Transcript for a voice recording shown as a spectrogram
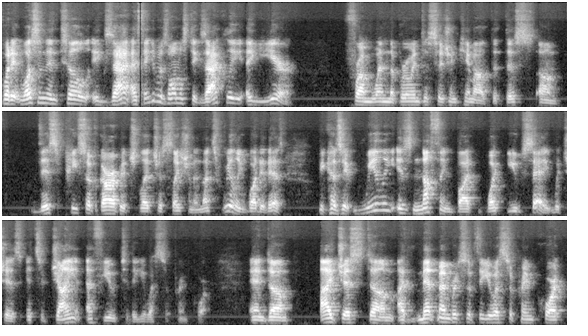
but it wasn't until exact I think it was almost exactly a year from when the Bruen decision came out that this um, this piece of garbage legislation, and that's really what it is, because it really is nothing but what you say, which is it's a giant fu to the U.S. Supreme Court, and um, I just um, I've met members of the U.S. Supreme Court.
